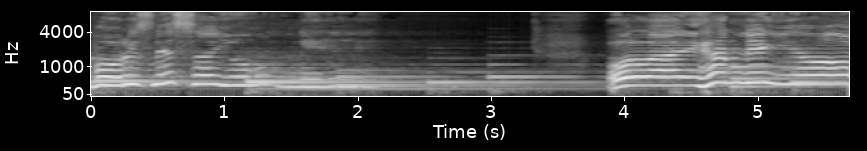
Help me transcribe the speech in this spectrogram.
Moris nesayone Olai haniyo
